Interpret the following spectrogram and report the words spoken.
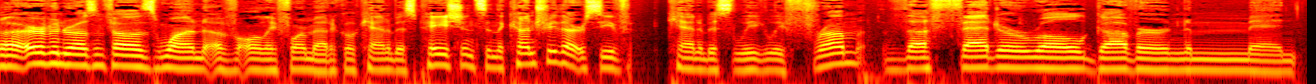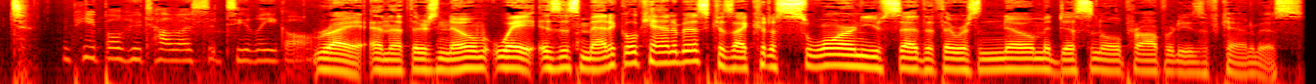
Uh, Irvin Rosenfeld is one of only four medical cannabis patients in the country that receive cannabis legally from the federal government. People who tell us it's illegal. Right, and that there's no. Wait, is this medical cannabis? Because I could have sworn you said that there was no medicinal properties of cannabis.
